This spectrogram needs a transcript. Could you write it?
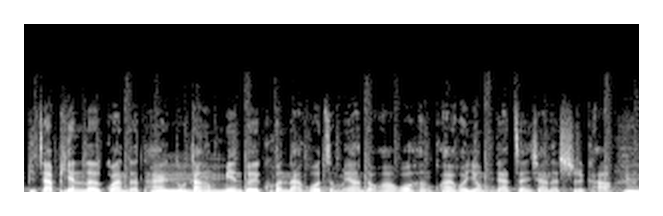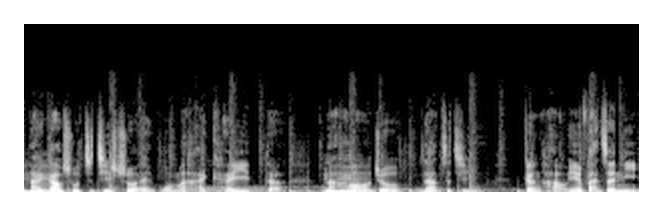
比较偏乐观的态度。嗯、当面对困难或怎么样的话，我很快会用比较正向的思考来告诉自己说：“哎、嗯，我们还可以的。”然后就让自己更好。因为反正你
